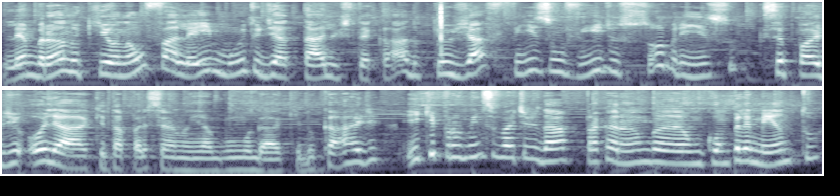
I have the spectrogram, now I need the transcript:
Lembrando que eu não falei muito de atalho de teclado, porque eu já fiz um vídeo sobre isso, que você pode olhar, que tá aparecendo em algum lugar aqui do card, e que provavelmente isso vai te ajudar pra caramba, é um complemento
